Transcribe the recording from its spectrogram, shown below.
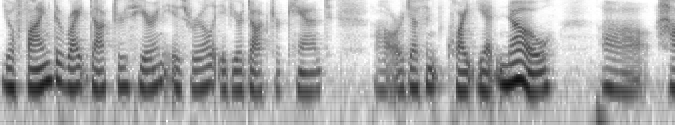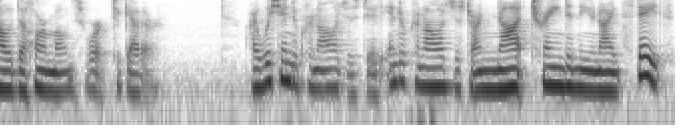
you'll find the right doctors here in Israel if your doctor can't uh, or doesn't quite yet know uh, how the hormones work together. I wish endocrinologists did. Endocrinologists are not trained in the United States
